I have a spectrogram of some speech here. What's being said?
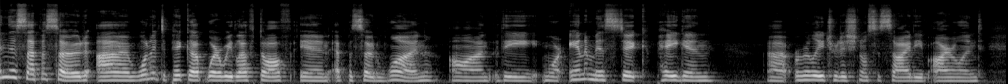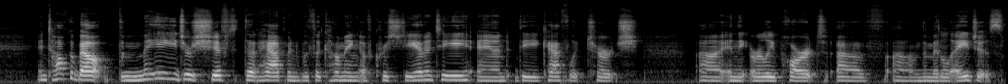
In this episode, I wanted to pick up where we left off in episode one on the more animistic, pagan, uh, early traditional society of Ireland and talk about the major shift that happened with the coming of Christianity and the Catholic Church uh, in the early part of um, the Middle Ages.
